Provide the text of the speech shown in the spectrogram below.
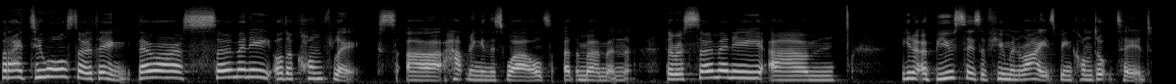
But I do also think there are so many other conflicts uh, happening in this world at the moment. There are so many, um, you know, abuses of human rights being conducted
